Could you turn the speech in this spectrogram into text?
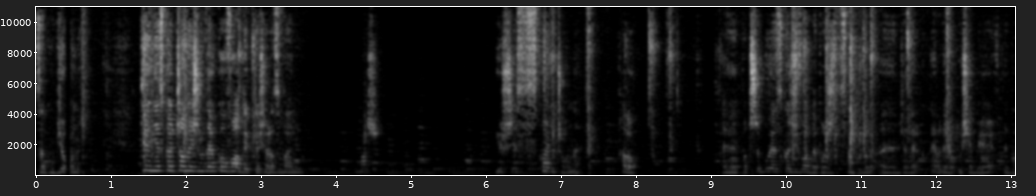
zagubiony. Ty, nieskończone źródełko wody ktoś rozwalił. Masz? Już jest skończone. Halo. E, potrzebuję skądś wodę, bo tam to dobra, e, wiaderko. Ja będę u siebie wtedy.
